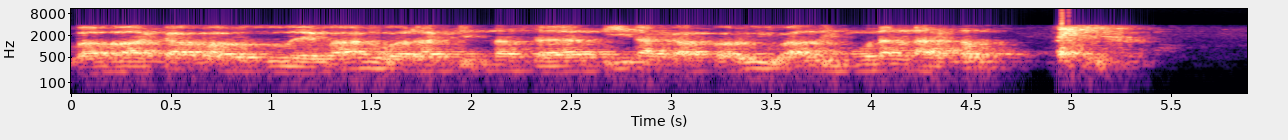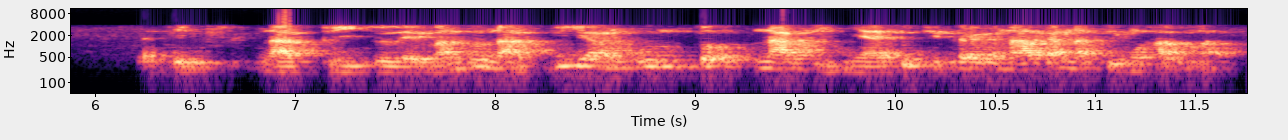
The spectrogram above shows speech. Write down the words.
wa maka para Sulaiman walakin nasati nakabaru alimunan nasab. Jadi Nabi Sulaiman itu nabi yang untuk nabinya itu diperkenalkan Nabi Muhammad.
